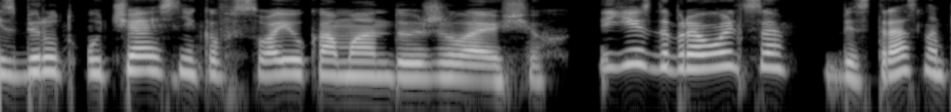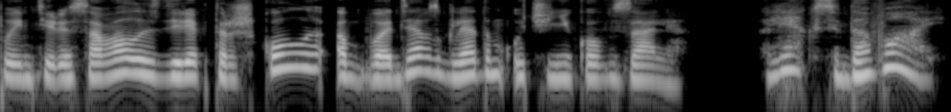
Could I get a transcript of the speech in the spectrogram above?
изберут участников в свою команду и желающих. Есть добровольцы?» Бесстрастно поинтересовалась директор школы, обводя взглядом учеников в зале. «Лекси, давай!»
